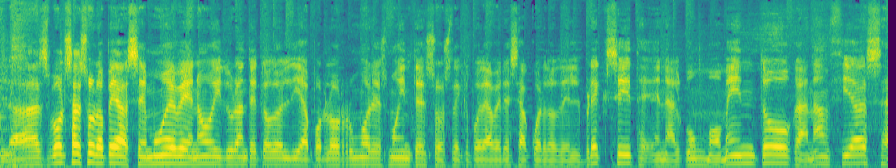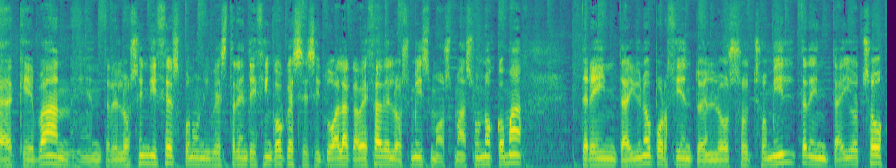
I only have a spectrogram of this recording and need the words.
Las bolsas europeas se mueven hoy durante todo el día por los rumores muy intensos de que puede haber ese acuerdo del Brexit. En algún momento, ganancias eh, que van entre los índices con un IBEX 35 que se sitúa a la cabeza de los mismos, más 1,31% en los 8.038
